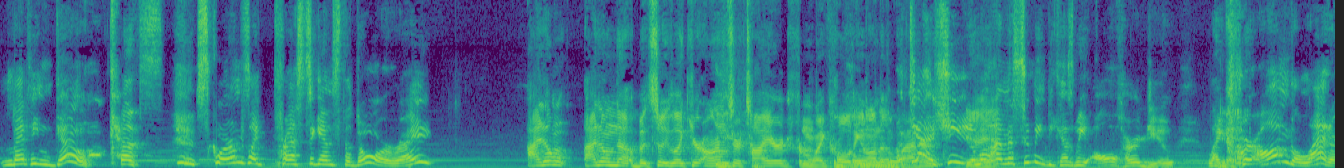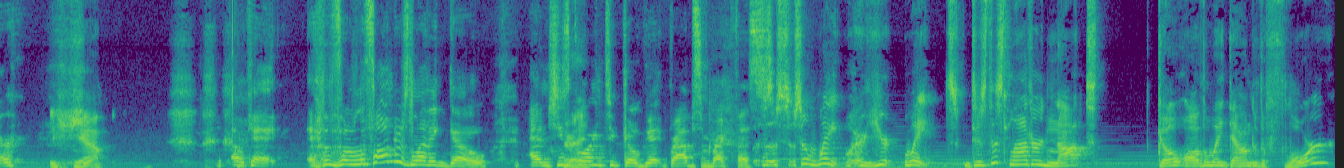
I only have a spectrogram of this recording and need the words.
letting go because Squirm's like pressed against the door, right? I don't I don't know, but so like your arms are tired from like From holding holding onto the ladder. Yeah, she. Yeah, well, yeah. I'm assuming because we all heard you. Like Yeah. we're on the ladder. yeah. Okay. So Lysandra's letting go, and she's Right. going to go get grab some breakfast. So, so, so wait, are you wait? Does this ladder not go all the way down to the floor?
